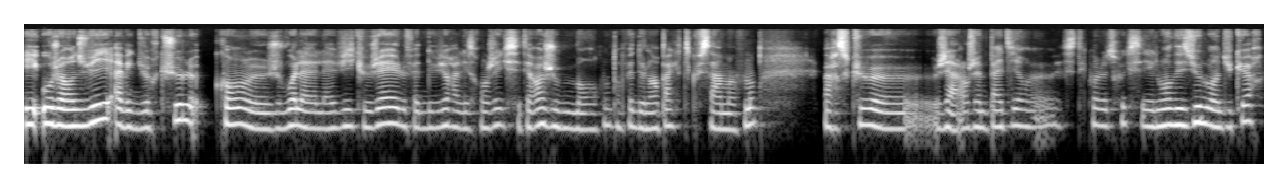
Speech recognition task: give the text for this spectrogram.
Et aujourd'hui, avec du recul, quand, je vois la vie que j'ai, le fait de vivre à l'étranger et cetera, je me rends compte en fait de l'impact que ça a maintenant. Parce que, alors j'aime pas dire, c'était quoi le truc? C'est loin des yeux, loin du cœur.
